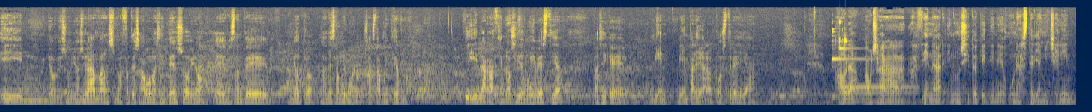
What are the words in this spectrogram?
y yo, eso, yo será más, más fuerte sabor, más intenso y no, es bastante neutro, bastante está muy bueno, o sea, está muy tierno. Y la reacción no ha sido muy bestia, así que bien, bien para llegar al postre ya. Ahora vamos a cenar en un sitio que tiene una estrella Michelin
